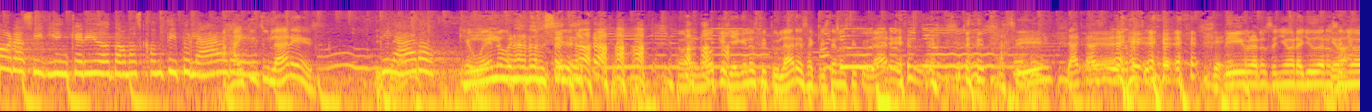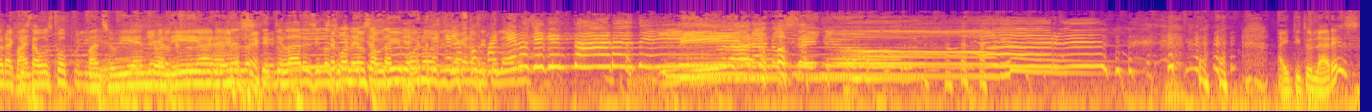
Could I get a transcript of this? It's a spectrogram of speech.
Ahora sí, bien queridos, vamos con titulares. Hay titulares. Claro. Qué bueno. Líbranos, Señor. No, no, no, que lleguen los titulares. Aquí están los titulares. Sí. Ya casi. titulares. Líbranos, Señor, ayúdanos, Señor. Aquí van- está Voz Populi. van subiendo, Llegan los líbranos. titulares. Los titulares y los los audífonos Que los compañeros lleguen tarde. Líbranos, Señor. ¿Hay titulares?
